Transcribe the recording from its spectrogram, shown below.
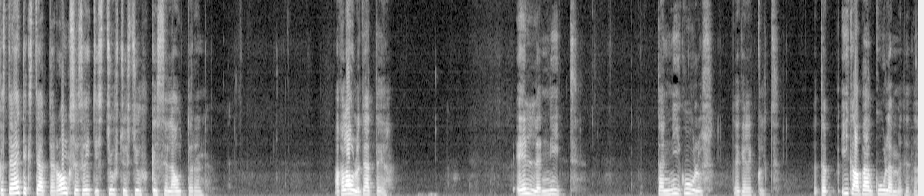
kas te näiteks teate Rong see sõitis tšuh-tšuh-tšuh, kes selle autor on? aga laulu teate ju? Ellen Niit. ta on nii kuulus tegelikult, et ta iga päev kuuleme teda.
